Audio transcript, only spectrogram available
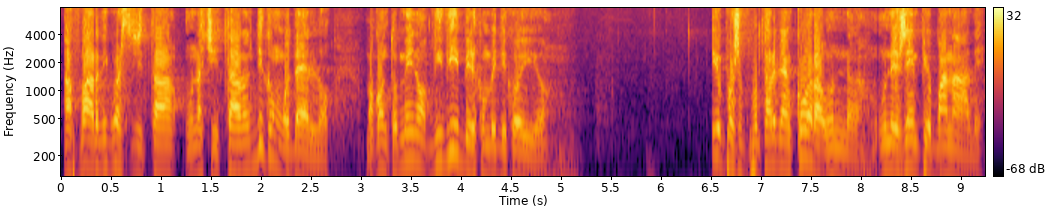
a fare di questa città una città, non dico un modello, ma quantomeno vivibile come dico io. Io posso portarvi ancora un, un esempio banale.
